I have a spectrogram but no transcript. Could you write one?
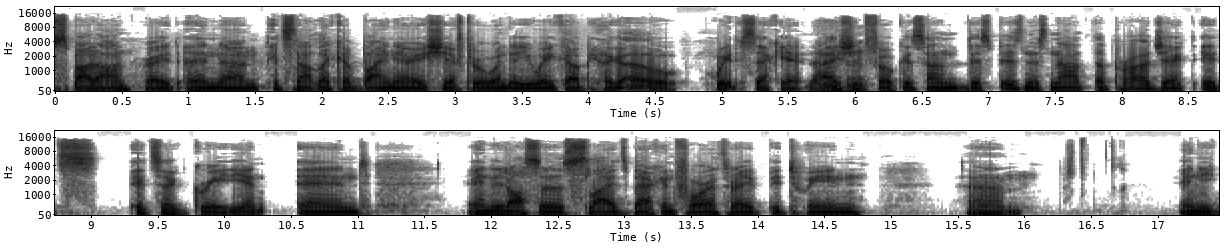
spot on, right? And um, it's not like a binary shift where one day you wake up, you're like, oh, wait a 2nd mm-hmm. I should focus on this business, not the project. It's it's a gradient, and and it also slides back and forth, right, between um, any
